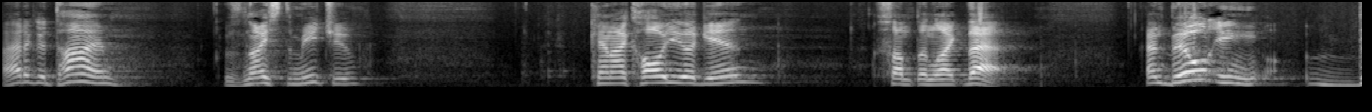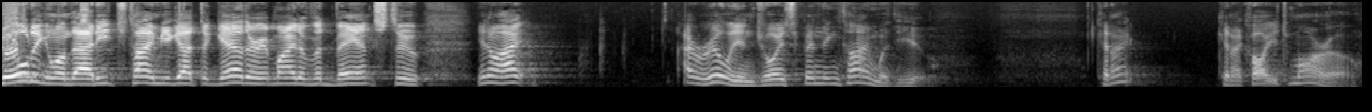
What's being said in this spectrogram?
I had a good time. It was nice to meet you. Can I call you again? Something like that. And building, building on that each time you got together, it might have advanced to, you know, I, I really enjoy spending time with you. Can I, can I call you tomorrow?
